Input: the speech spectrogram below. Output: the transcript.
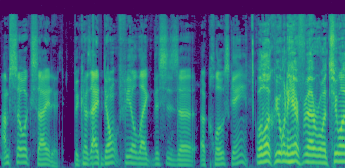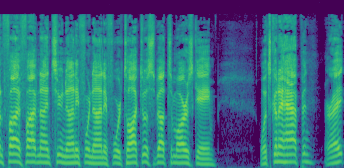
I'm so excited because I don't feel like this is a, a close game. Well, look, we want to hear from everyone. 215 592 9494. Talk to us about tomorrow's game. What's going to happen? All right.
